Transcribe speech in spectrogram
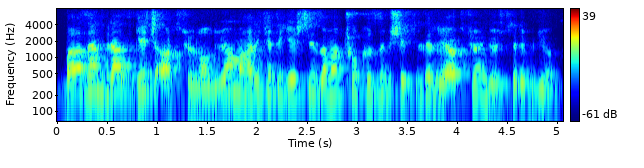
bazen biraz geç aksiyon alıyor ama harekete geçtiği zaman çok hızlı bir şekilde reaksiyon gösterebiliyor.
